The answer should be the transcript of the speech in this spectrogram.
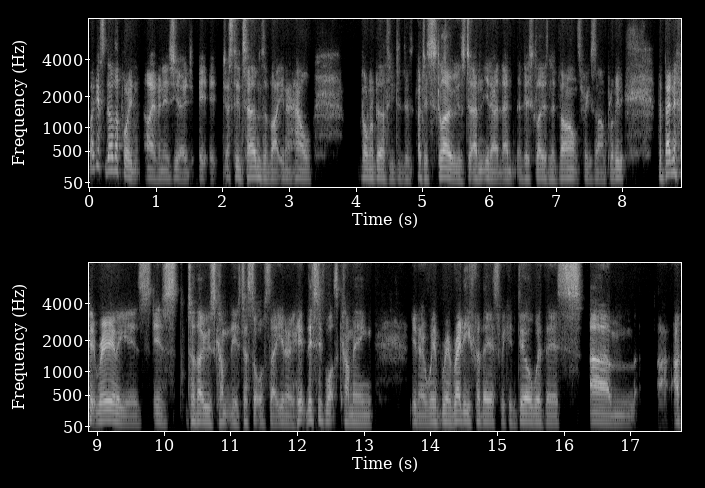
well, i guess another point ivan is you know it, it, just in terms of like you know how vulnerabilities are disclosed and you know then disclosed in advance for example. I mean the benefit really is is to those companies to sort of say you know this is what's coming. You know we're, we're ready for this. We can deal with this. Um I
